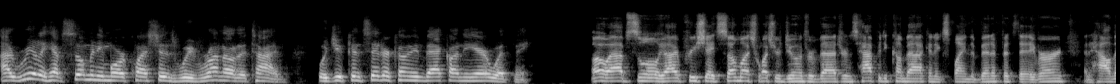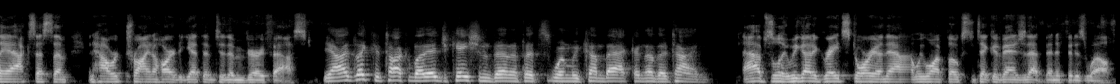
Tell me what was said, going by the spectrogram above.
I really have so many more questions. We've run out of time. Would you consider coming back on the air with me? Oh, absolutely. I appreciate so much what you're doing for veterans. Happy to come back and explain the benefits they've earned and how they access them and how we're trying hard to get them to them very fast. Yeah, I'd like to talk about education benefits when we come back another time. Absolutely. We got a great story on that, and we want folks to take advantage of that benefit as well.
